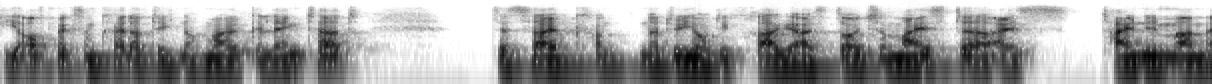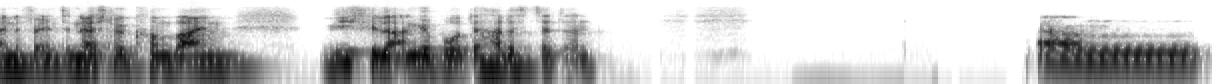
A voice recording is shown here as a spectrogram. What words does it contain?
die Aufmerksamkeit auf dich nochmal gelenkt hat. Deshalb kommt natürlich auch die Frage als deutscher Meister, als Teilnehmer am NFL International Combine, wie viele Angebote hattest du denn? Ähm,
